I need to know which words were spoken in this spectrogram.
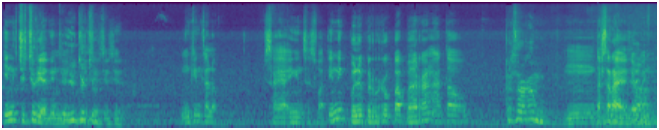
Ini jujur ya, Tin? ya? Jujur, jujur. jujur. Mungkin kalau saya ingin sesuatu, ini boleh berupa barang atau Terserah kamu. hmm, terserah ya Ya. jawabannya.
